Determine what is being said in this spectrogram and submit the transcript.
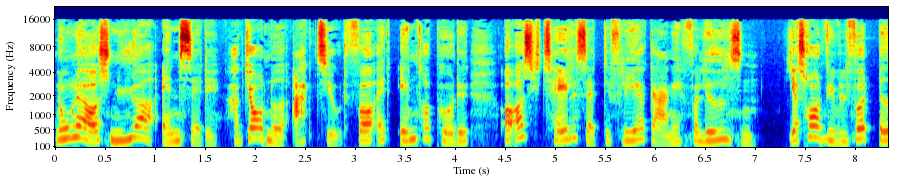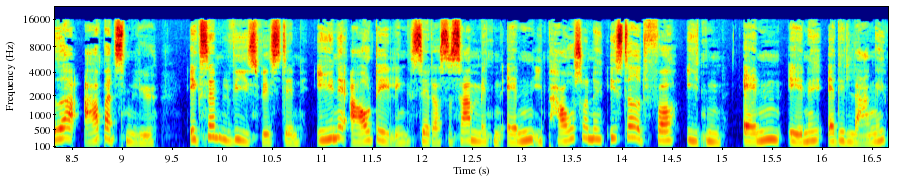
Nogle af os nyere ansatte har gjort noget aktivt for at ændre på det, og også i talesat det flere gange for ledelsen. Jeg tror, at vi vil få et bedre arbejdsmiljø, Eksempelvis hvis den ene afdeling sætter sig sammen med den anden i pauserne, i stedet for i den anden ende af det lange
